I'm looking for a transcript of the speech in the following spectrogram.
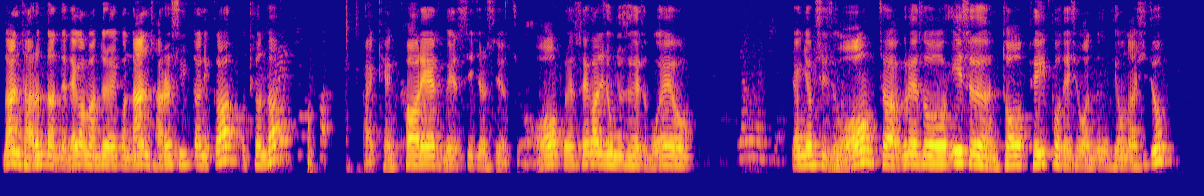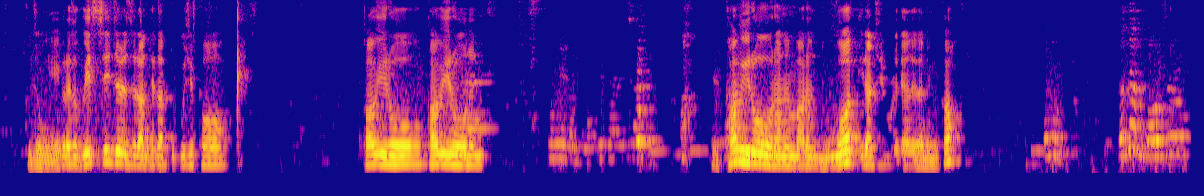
난 자른다는데 내가 만들어야니까 난 자를 수 있다니까 어떻게 한다? I can cut. It with scissors였죠. 그래서 세 가지 종류 중에서 뭐예요? 양념씨. 양념씨죠. 자, 그래서 it은 the paper 대신 왔는 거 기억나시죠? 그 종이. 그래서 with scissors란 대답 듣고 싶어. 가위로, 가위로는, 다르지? 가위로라는 말은 무엇이란 질문에 대한 대답입니까? 너는 너는 무엇으로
